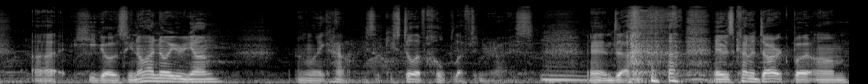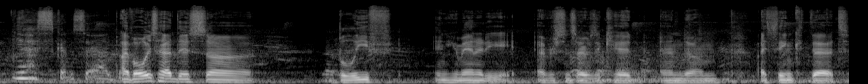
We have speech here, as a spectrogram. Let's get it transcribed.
uh, he goes, "You know, I know you're young." I'm like, "How?" He's like, "You still have hope left in your eyes." And uh, it was kind of dark, but um, yes, kind of sad. but- I've always had this uh, belief in humanity ever since I was a kid, and um, I think that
